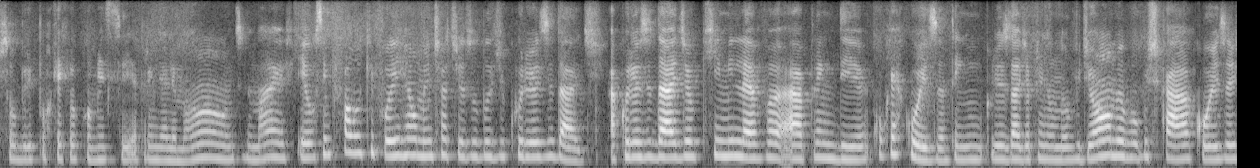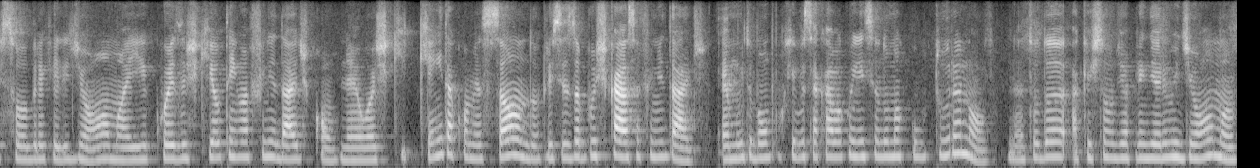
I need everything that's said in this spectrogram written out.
sobre por que, que eu comecei a aprender alemão e tudo mais, eu sempre falo que foi realmente a título de curiosidade. A curiosidade é o que me leva a aprender qualquer coisa. Tenho curiosidade de aprender um novo idioma, eu vou buscar coisas sobre aquele idioma e coisas que eu tenho afinidade com, né? Eu acho que quem tá começando precisa buscar essa afinidade. É muito bom porque você acaba conhecendo uma cultura nova, né? Toda a questão de aprender um idioma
